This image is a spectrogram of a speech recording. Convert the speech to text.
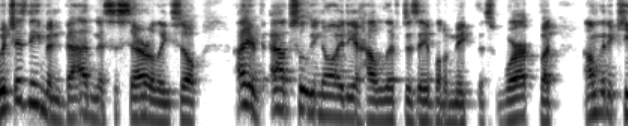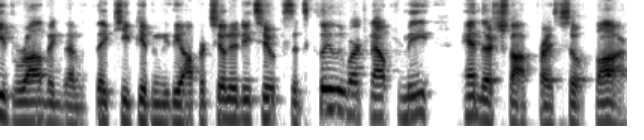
which isn't even bad necessarily. So I have absolutely no idea how Lyft is able to make this work, but I'm going to keep robbing them they keep giving me the opportunity to because it's clearly working out for me and their stock price so far.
